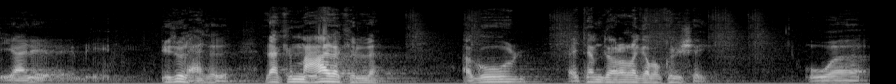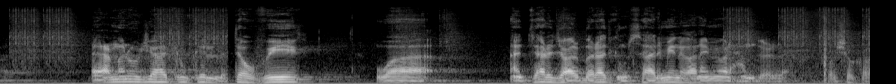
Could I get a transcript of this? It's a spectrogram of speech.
يعني يزول حسده لكن مع هذا كله أقول اعتمدوا على الله قبل كل شيء. واعملوا جهدكم كله. توفيق وأن ترجعوا لبلدكم سالمين غانمين والحمد لله. وشكرا.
